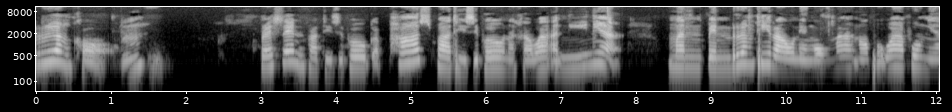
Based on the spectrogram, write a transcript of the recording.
เรื่องของ present participle กับ past participle นะคะ ว่าอันนี้เนี่ย มันเป็นเรื่องที่เราเนี่ยงงมากเนาะ เพราะว่าพวกนี้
